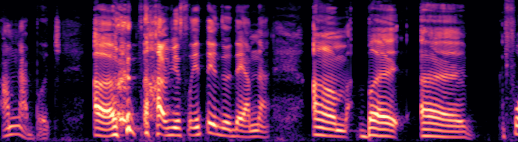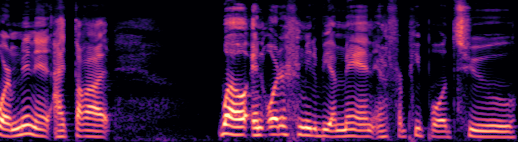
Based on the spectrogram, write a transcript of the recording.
I'm not butch. Uh, obviously, at the end of the day, I'm not. Um, but uh, for a minute, I thought, well, in order for me to be a man and for people to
